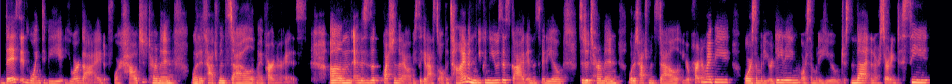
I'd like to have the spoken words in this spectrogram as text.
this is going to be your guide for how to determine what attachment style my partner is. Um, and this is a question that I obviously get asked all the time. And you can use this guide in this video to determine what attachment style your partner might be, or somebody you're dating, or somebody you just met and are starting to see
